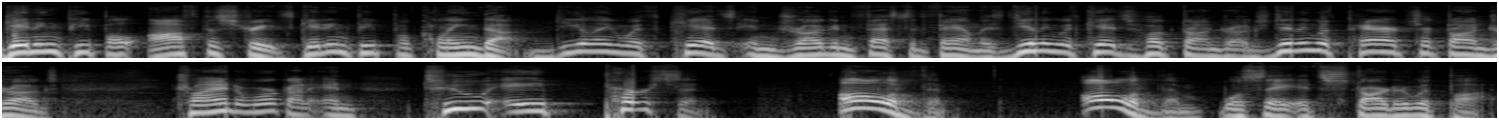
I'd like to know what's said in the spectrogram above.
getting people off the streets, getting people cleaned up, dealing with kids in drug infested families, dealing with kids hooked on drugs, dealing with parents hooked on drugs, trying to work on it. And to a person, all of them, all of them will say it started with pot.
